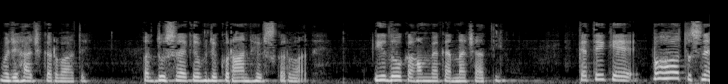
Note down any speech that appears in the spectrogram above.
مجھے حج کروا دے، اور دوسرا کہ مجھے قرآن حفظ کروا دے۔ یہ دو کام میں کرنا چاہتی ہوں۔ کہتے کہ بہت اس نے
